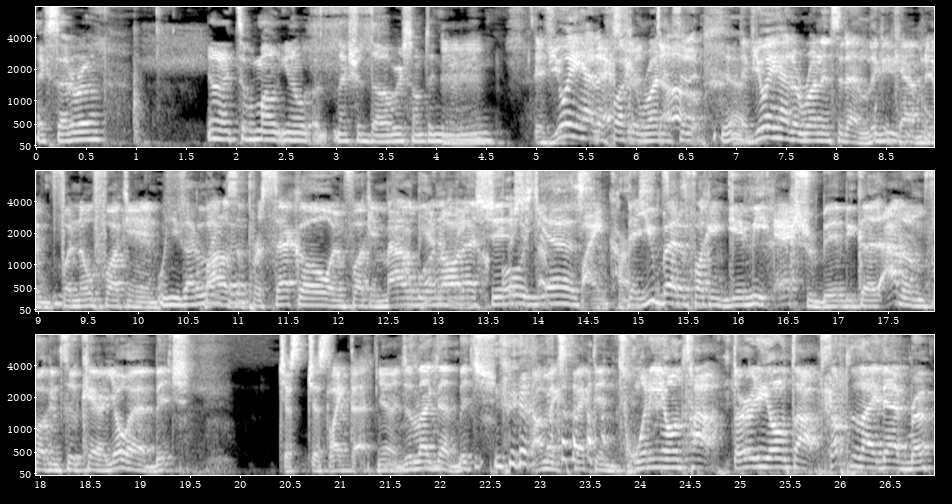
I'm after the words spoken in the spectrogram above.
etc. You know, I tip him out. You know, an extra dub or something. You know what I mean? Mm-hmm. If you ain't had to extra fucking run dub. into the, Yeah. if you ain't had to run into that liquor you- cabinet for no fucking When you got it like bottles of that? prosecco and fucking Malibu and all that shit, Oh, yes. Buying cars. then you better fucking give me extra bit because I done fucking took care of your ass, bitch. just just like that. Yeah, just like that, bitch. I'm expecting 20 on top, 30 on top, something like that, bro.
